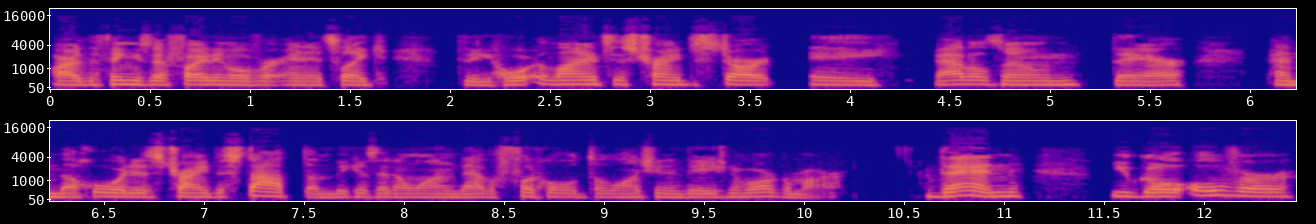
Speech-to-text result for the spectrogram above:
are the things they're fighting over, and it's like the alliance is trying to start a battle zone there, and the horde is trying to stop them because they don't want them to have a foothold to launch an invasion of Orgrimmar. Then you go over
